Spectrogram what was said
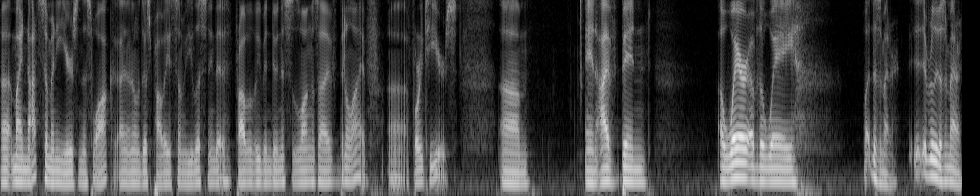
uh, my not so many years in this walk. I know there's probably some of you listening that have probably been doing this as long as I've been alive, uh, 42 years, um, and I've been aware of the way well, it doesn't matter. It really doesn't matter.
